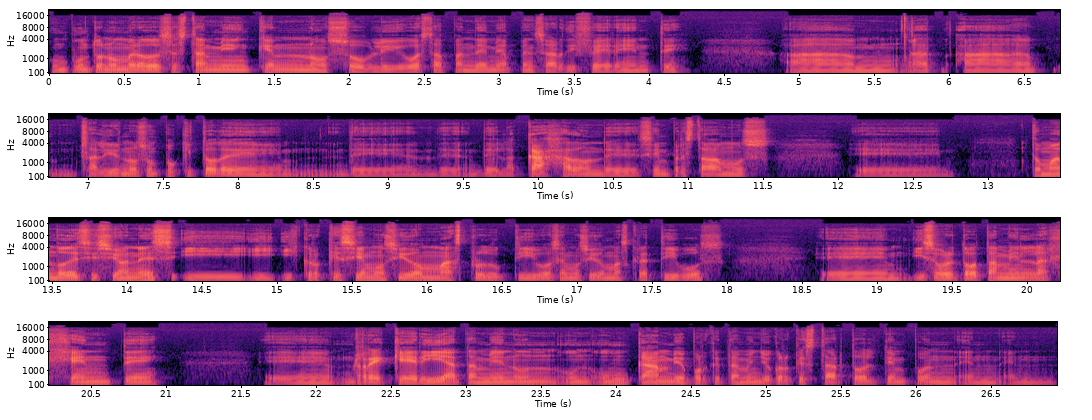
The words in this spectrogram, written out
Un punto número dos es también que nos obligó esta pandemia a pensar diferente, a, salirnos un poquito de, de, la caja donde siempre estábamos eh, tomando decisiones y, creo que sí hemos sido más productivos, hemos sido más creativos eh, y sobre todo también la gente eh, requería también un, cambio porque también yo creo que estar todo el tiempo en,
